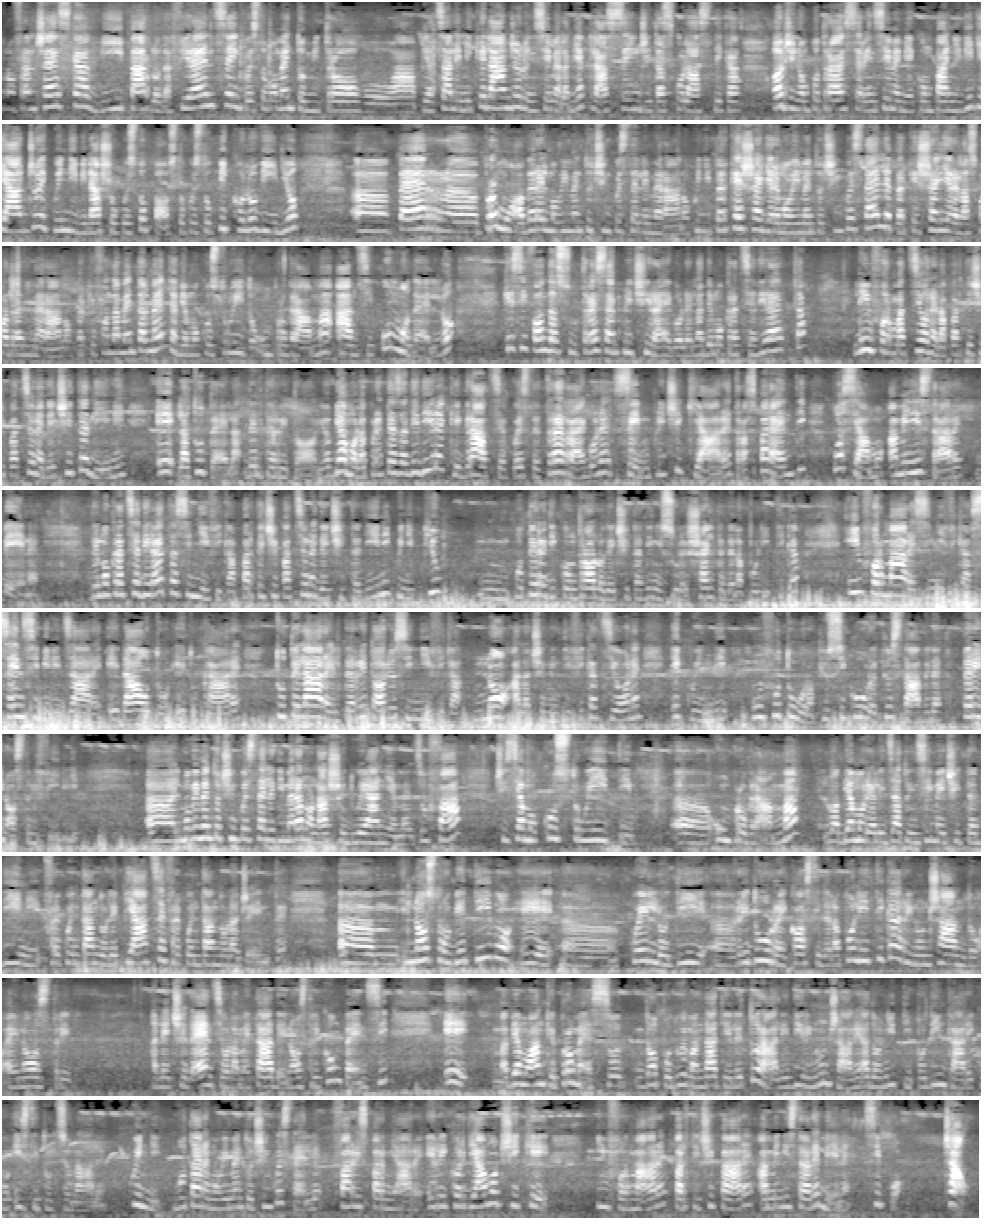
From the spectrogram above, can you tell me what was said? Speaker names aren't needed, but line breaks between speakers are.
Sono Francesca, vi parlo da Firenze, in questo momento mi trovo a Piazzale Michelangelo insieme alla mia classe in gita scolastica. Oggi non potrò essere insieme ai miei compagni di viaggio e quindi vi lascio questo posto, questo piccolo video eh, per eh, promuovere il Movimento 5 Stelle Merano. Quindi perché scegliere Movimento 5 Stelle? Perché scegliere la squadra di Merano? Perché fondamentalmente abbiamo costruito un programma, anzi un modello, che si fonda su tre semplici regole, la democrazia diretta, l'informazione e la partecipazione dei cittadini e la tutela del territorio. Abbiamo la pretesa di dire che grazie a queste tre regole semplici, chiare, trasparenti, possiamo amministrare bene. Democrazia diretta significa partecipazione dei cittadini, quindi più mh, potere di controllo dei cittadini sulle scelte della politica, informare significa sensibilizzare ed autoeducare, tutelare il territorio significa no alla cementificazione e quindi un futuro più sicuro e più stabile per i nostri figli. Uh, il Movimento 5 Stelle di Merano nasce due anni e mezzo fa, ci siamo costruiti uh, un programma, lo abbiamo realizzato insieme ai cittadini frequentando le piazze, frequentando la gente. Um, il nostro obiettivo è uh, quello di ridurre i costi della politica rinunciando ai nostri alle eccedenze o la metà dei nostri compensi e abbiamo anche promesso, dopo due mandati elettorali, di rinunciare ad ogni tipo di incarico istituzionale. Quindi votare Movimento 5 Stelle fa risparmiare e ricordiamoci che informare, partecipare, amministrare bene si può. Ciao!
